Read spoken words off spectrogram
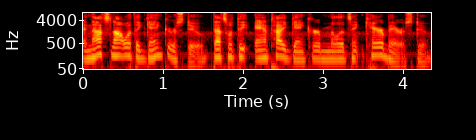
And that's not what the gankers do, that's what the anti ganker militant Care Bears do.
